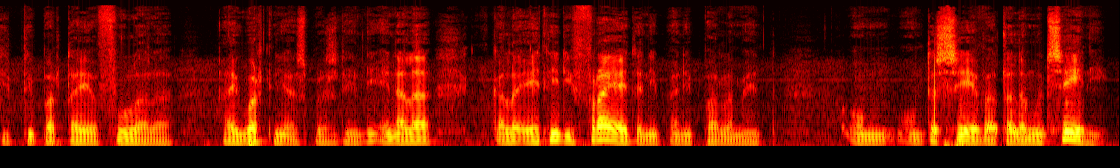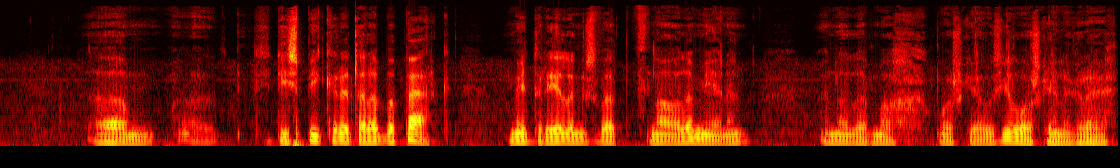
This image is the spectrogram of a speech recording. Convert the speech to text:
die die partye voel hulle hy hoort nie as president nie en hulle hulle het nie die vryheid in die in die parlement om om te sê wat hulle moet sê nie. Ehm um, die, die spreker het hulle beperk met reëlings wat na hulle mening en hulle mag waarskynlik heel waarskynlik reg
